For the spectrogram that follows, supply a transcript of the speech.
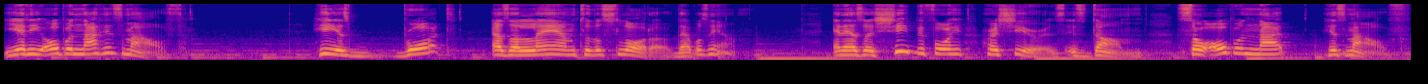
yet he opened not his mouth. He is brought as a lamb to the slaughter. That was him. And as a sheep before her shearers is dumb, so open not his mouth.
